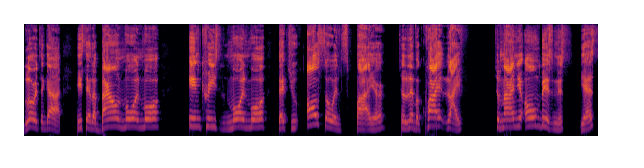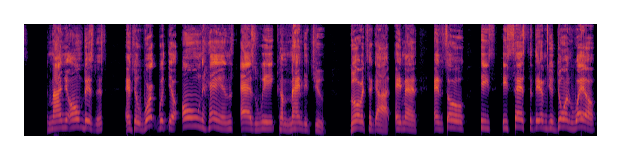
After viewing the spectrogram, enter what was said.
Glory to God. He said, abound more and more, increase more and more, that you also inspire to live a quiet life, to mind your own business, yes, to mind your own business, and to work with your own hands as we commanded you. Glory to God. Amen. And so he's he says to them, You're doing well,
